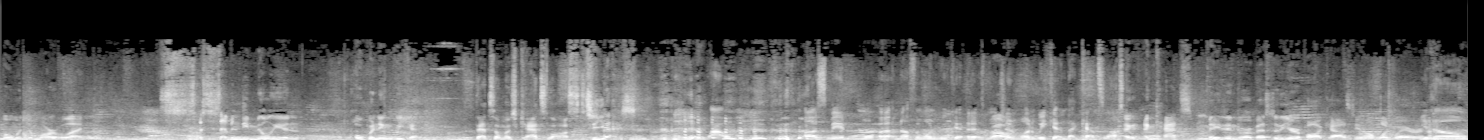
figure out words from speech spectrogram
moment to marvel at a seventy million opening weekend. That's how much Cats lost. Yes, Wow. Us made more, uh, enough in one weekend, as much Wow. in one weekend that Cats lost. and, and Cats made it into our best of the year podcast. You know, one way or You know,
